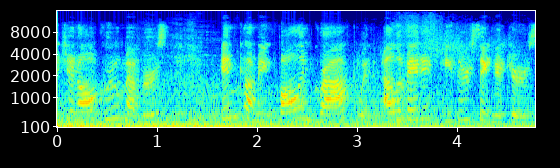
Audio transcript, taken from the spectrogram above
Attention all crew members. Incoming fallen craft with elevated ether signatures.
